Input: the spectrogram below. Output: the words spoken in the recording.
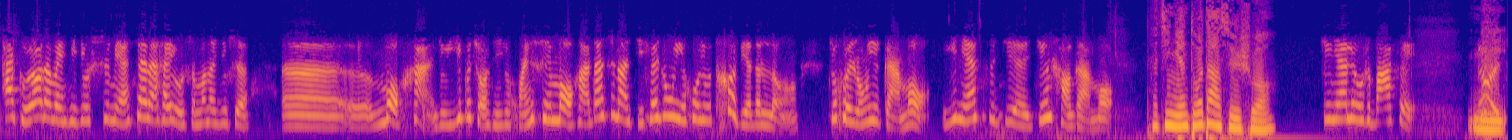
他主要的问题就失眠，现在还有什么呢？就是呃冒汗，就一不小心就浑身冒汗，但是呢几分钟以后就特别的冷，就会容易感冒，一年四季经常感冒。他今年多大岁数？今年六十八岁，六十七。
